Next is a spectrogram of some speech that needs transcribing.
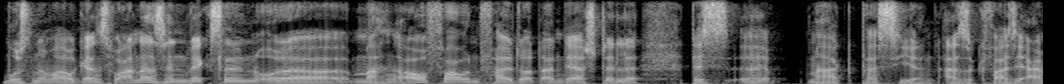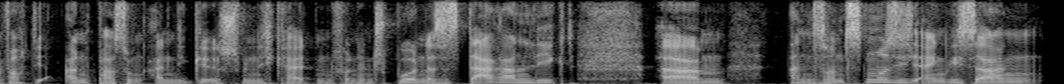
muss nochmal ganz woanders hinwechseln oder mache einen Auffahrunfall dort an der Stelle. Das äh, mag passieren. Also quasi einfach die Anpassung an die Geschwindigkeiten von den Spuren, dass es daran liegt. Ähm, ansonsten muss ich eigentlich sagen,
